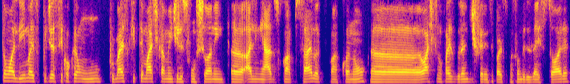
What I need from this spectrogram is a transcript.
estão ali, mas podia ser qualquer um, por mais que tematicamente eles funcionem uh, alinhados com a Psylocke, com a Quanon, uh, eu acho que não faz grande diferença a participação deles na história.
